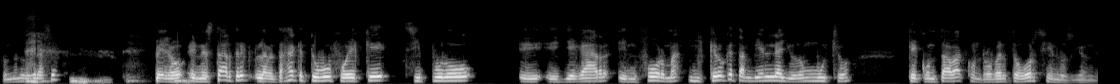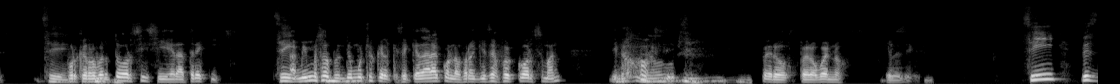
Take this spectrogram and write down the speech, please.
con menos gracia. Pero en Star Trek la ventaja que tuvo fue que sí pudo eh, eh, llegar en forma y creo que también le ayudó mucho que contaba con Roberto Orsi en los guiones, Sí. porque Roberto Orsi sí era Trekkie. sí. A mí me sorprendió mucho que el que se quedara con la franquicia fue Kurtzman, y no, pero, pero bueno, ¿qué les digo? Sí, pues,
